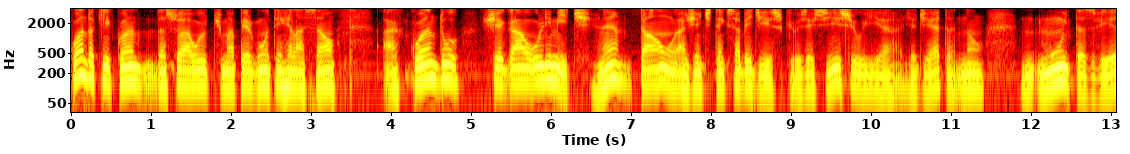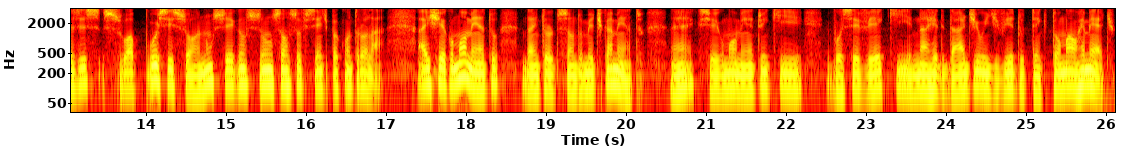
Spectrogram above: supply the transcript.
Quando aqui, quando da sua última pergunta em relação a quando chegar o limite, né? Então a gente tem que saber disso, que o exercício e a, e a dieta não muitas vezes só por si só não chegam não são suficientes para controlar. Aí chega o momento da introdução do medicamento, né? Que chega o momento em que você vê que na realidade o indivíduo tem que tomar o remédio.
